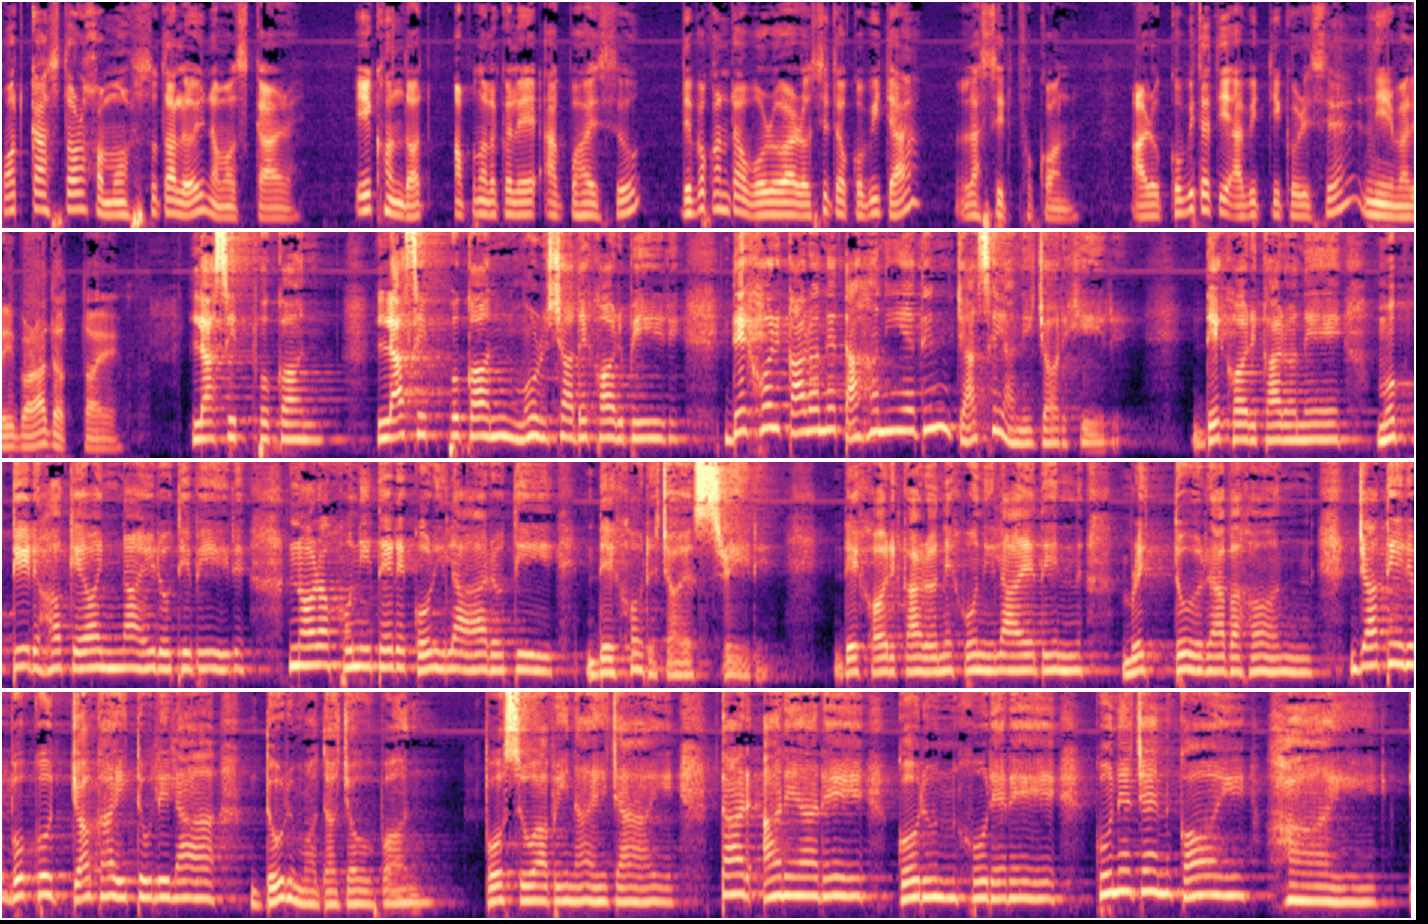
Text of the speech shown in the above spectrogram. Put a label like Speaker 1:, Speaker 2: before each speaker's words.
Speaker 1: পডকাষ্টৰ সমস্ততালৈ নমস্কাৰ। এই খণ্ডত আপোনালোকলৈ আগবঢ়াইছোঁ দেৱকান্ত বৰুৱাৰ ৰচিত কবিতা লাচিত ফুকন আৰু কবিতাটি আবৃত্তি কৰিছে নিৰ্মালী বৰা দত্তই।
Speaker 2: লাচিত ফুকন লাচিত ফুকন মোৰ স্বদেশৰ বীৰ দেশৰ কাৰণে তাহানি এদিন যাচিলা নিজৰ শিৰ। দেশৰ কারণে মুক্তির হকে অন্যায় রথিবীর নৰশুনিতেৰে করিলা আরতি দেশৰ জয়শ্রীর। দেশৰ কারণে শুনিলা এদিন মৃত্যুর আবাহন, জাতির বুকুত জগাই তুলিলা দুর্মদ যৌৱন পচুৱা বিনাই যায়। তাৰ আৰে আৰে কৰুণ সুৰেৰে কোনে যেন কয়, হাই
